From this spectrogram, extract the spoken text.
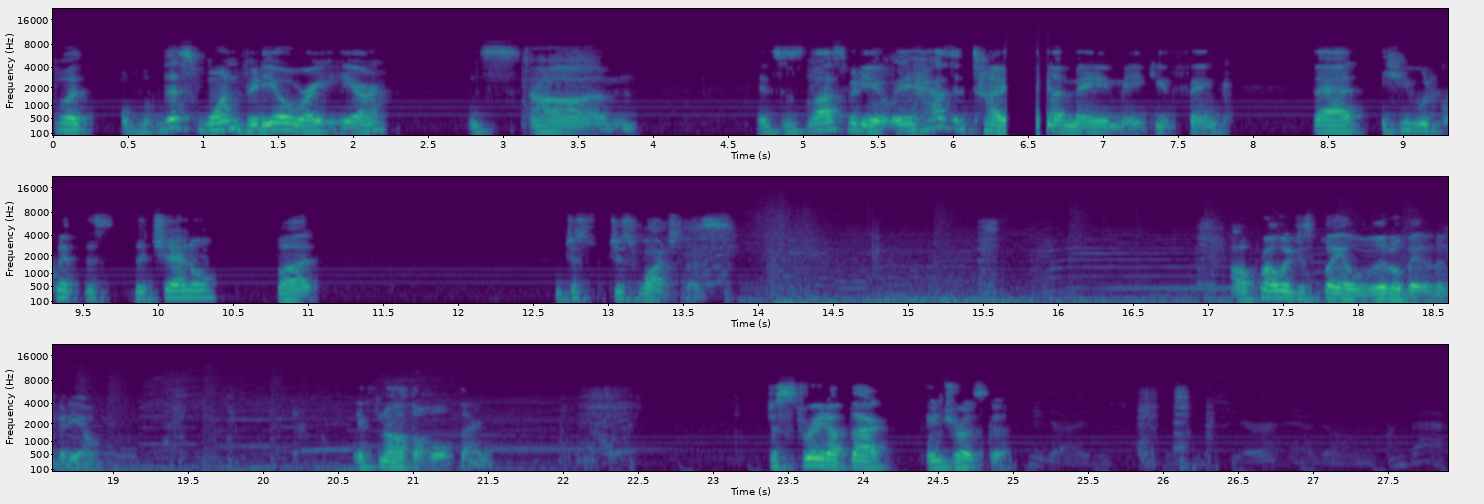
But this one video right here, it's, um, it's his last video. It has a title that may make you think that he would quit this the channel, but just just watch this. I'll probably just play a little bit of the video if not the whole thing. Just straight up that intro is good. Hey guys, it's here, and um, I'm back.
